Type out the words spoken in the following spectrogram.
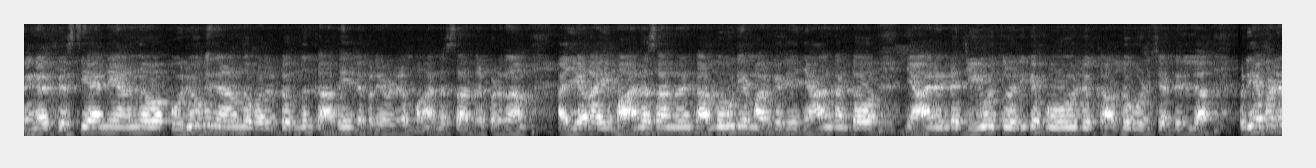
നിങ്ങൾ ക്രിസ്ത്യാനിയാണെന്നോ പുരോഗതിയാണെന്നോ പറഞ്ഞിട്ടൊന്നും കഥയില്ല. പ്രിയപ്പെട്ട മാനസാന്തരപ്പെടണം. അയ്യടാ ഈ മാനസാന്തരം കള്ളുകൂടിയ മാർക്കറ്റിൽ ഞാൻ കണ്ടോ? ഞാൻ എന്റെ ജീവിതത്തിൽ ഒരിക്കൽ പോലും കള്ളു കുടിച്ചിട്ടില്ല. പ്രിയപ്പെട്ട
